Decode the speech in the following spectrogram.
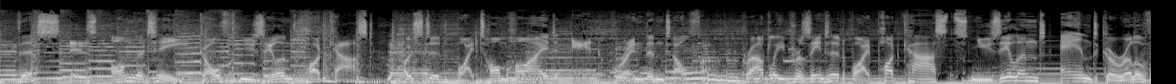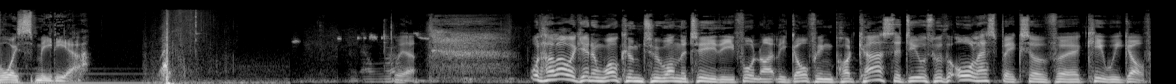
This is On the Tee Golf New Zealand podcast, hosted by Tom Hyde and Brendan Telfer. Proudly presented by Podcasts New Zealand and Gorilla Voice Media. Yeah. Well, hello again, and welcome to On the Tee, the fortnightly golfing podcast that deals with all aspects of uh, Kiwi golf.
